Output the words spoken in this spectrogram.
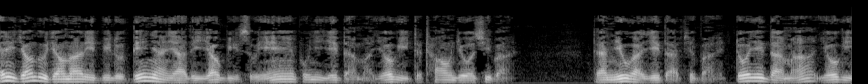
အဲ့ဒီကျောင်းသူကျောင်းသားတွေပြီလို့တင်းညာရာသီရောက်ပြီဆိုရင်ဘုန်းကြီးရိတ်တာမှာယောဂီတထောင်ကျော်ရှိပါတယ်။ဒါမျိုးကရိတ်တာဖြစ်ပါတယ်။တောရိတ်တာမှာယောဂီ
